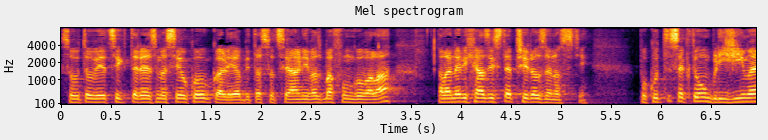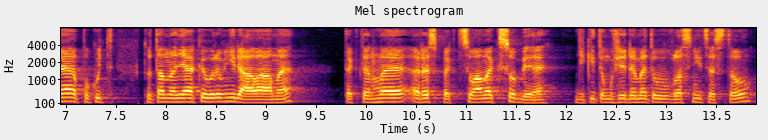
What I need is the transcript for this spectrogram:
jsou to věci, které jsme si okoukali, aby ta sociální vazba fungovala, ale nevychází z té přirozenosti. Pokud se k tomu blížíme a pokud to tam na nějaké úrovni dáváme, tak tenhle respekt, co máme k sobě, díky tomu, že jdeme tou vlastní cestou,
